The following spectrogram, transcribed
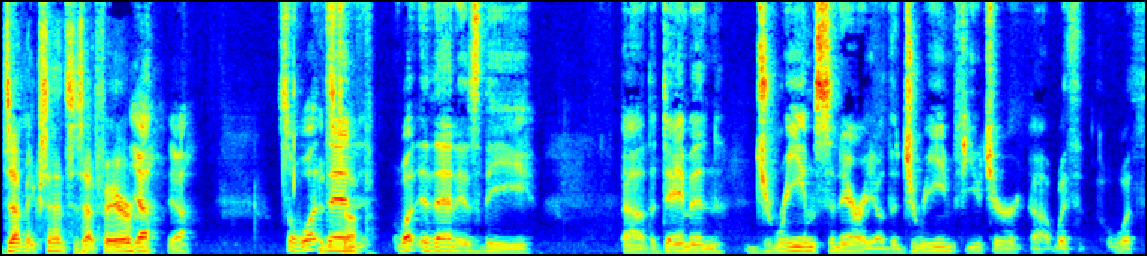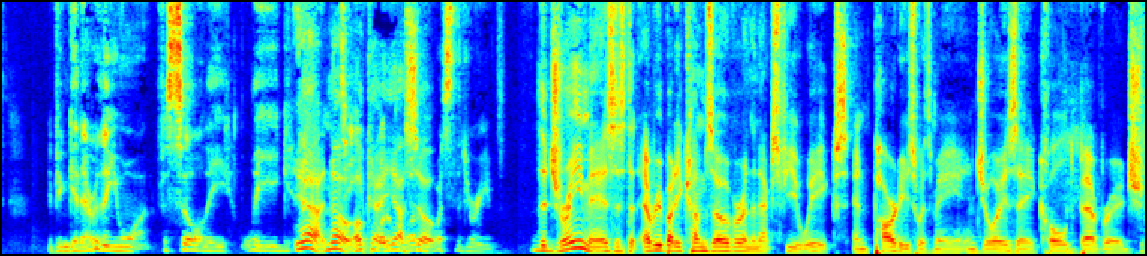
does that make sense? Is that fair? Yeah, yeah. So what it's then? Tough. What then is the uh, the Damon dream scenario, the dream future uh, with with if you can get everything you want, facility, league. Yeah, no, team, okay, what, yeah. What, so what's the dream? The dream is is that everybody comes over in the next few weeks and parties with me, enjoys a cold beverage.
